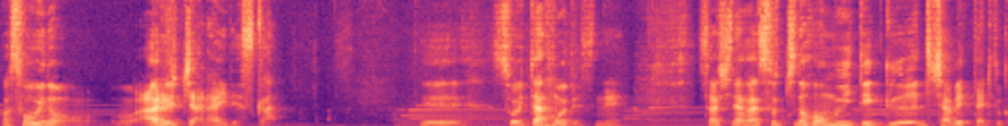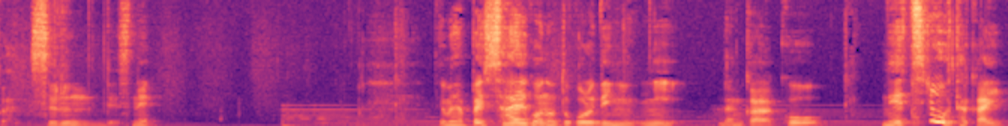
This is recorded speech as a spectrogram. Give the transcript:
まあ、そういうのあるじゃないですか。で、そういったのをですね、察しながらそっちの方向いてグーって喋ったりとかするんですね。でもやっぱり最後のところでに、なんかこう、熱量高い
